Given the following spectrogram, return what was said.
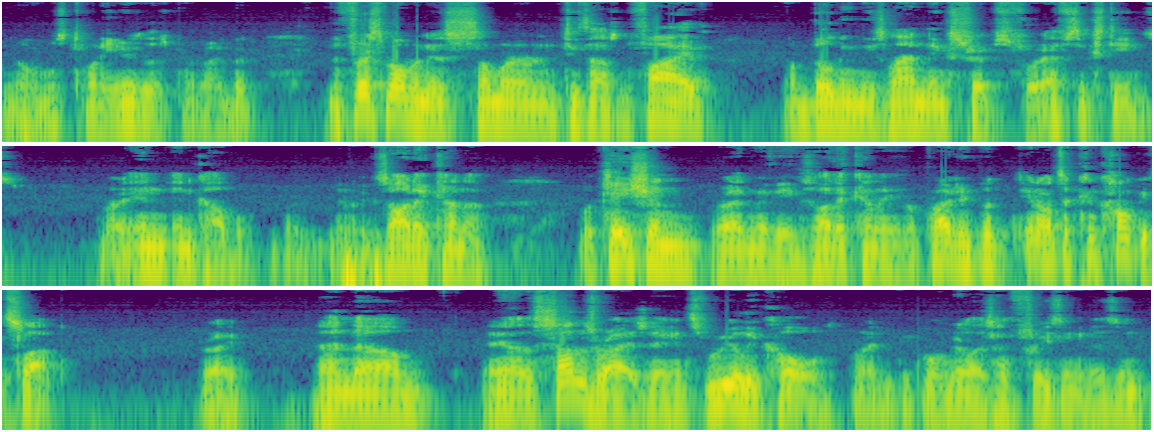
you know almost 20 years at this point right but the first moment is somewhere in 2005 I'm building these landing strips for F-16s right in in Kabul right? you know, exotic kind of location, right? Maybe exotic kind of you know project, but you know it's a concrete slab, right? And um, you know the sun's rising, it's really cold, right? People don't realize how freezing it is, and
